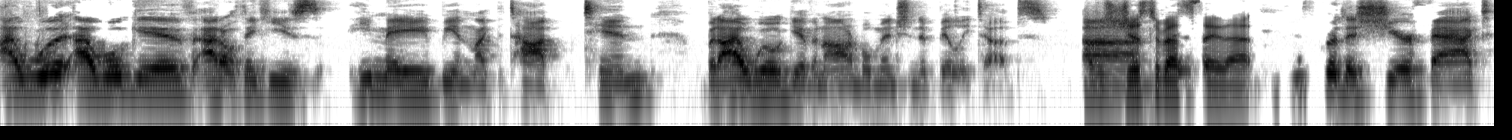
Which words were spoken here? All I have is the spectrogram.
I would, I will give. I don't think he's he may be in like the top ten, but I will give an honorable mention to Billy Tubbs. I was just um, about to say that. Just for the sheer fact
